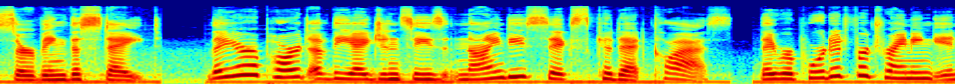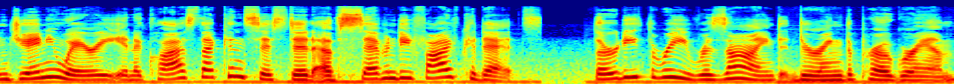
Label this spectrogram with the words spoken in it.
serving the state. They are a part of the agency's 96th cadet class. They reported for training in January in a class that consisted of 75 cadets. 33 resigned during the program.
